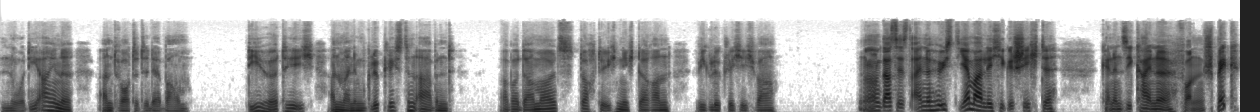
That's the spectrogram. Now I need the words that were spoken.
Nur die eine antwortete der baum. Die hörte ich an meinem glücklichsten abend. Aber damals dachte ich nicht daran wie glücklich ich war. Das ist eine höchst jämmerliche geschichte. Kennen sie keine von speck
